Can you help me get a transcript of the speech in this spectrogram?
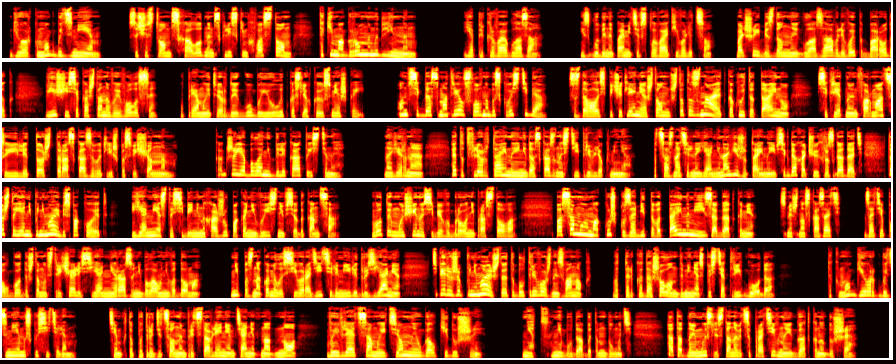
Георг мог быть змеем существом с холодным склизким хвостом, таким огромным и длинным. Я прикрываю глаза. Из глубины памяти всплывает его лицо. Большие бездонные глаза, волевой подбородок, вьющиеся каштановые волосы, упрямые твердые губы и улыбка с легкой усмешкой. Он всегда смотрел, словно бы сквозь тебя. Создавалось впечатление, что он что-то знает, какую-то тайну, секретную информацию или то, что рассказывают лишь посвященным. Как же я была недалека от истины. Наверное, этот флёр тайны и недосказанности и привлёк меня. Подсознательно я ненавижу тайны и всегда хочу их разгадать. То, что я не понимаю, беспокоит. И я места себе не нахожу, пока не выясню всё до конца. Вот и мужчину себе выбрала непростого. По самую макушку забитого тайнами и загадками. Смешно сказать, за те полгода, что мы встречались, я ни разу не была у него дома не познакомилась с его родителями или друзьями, теперь уже понимаю, что это был тревожный звонок. Вот только дошел он до меня спустя три года. Так мог Георг быть змеем-искусителем? Тем, кто по традиционным представлениям тянет на дно, выявляет самые темные уголки души. Нет, не буду об этом думать. От одной мысли становится противно и гадко на душе.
